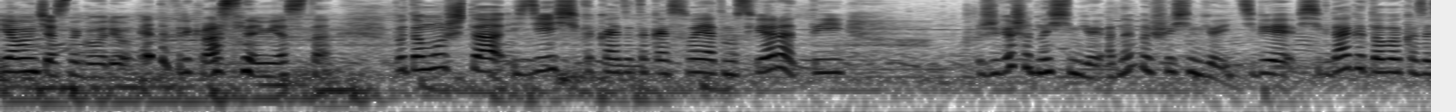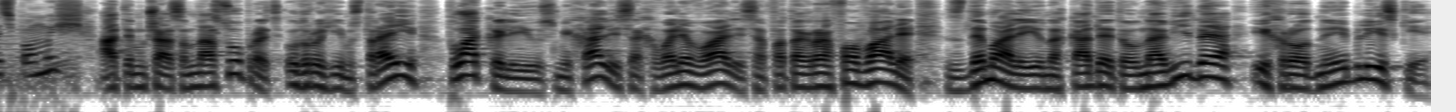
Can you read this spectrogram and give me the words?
я вам честно говорю, это прекрасное место, потому что здесь какая-то такая своя атмосфера, ты живешь одной семьей, одной большой семьей. Тебе всегда готовы оказать помощь. А тым часам насупраць у другім страі плакалі і усміхаліся, хваляваліся, фатаграфавалі, здымалі юных кадэтаў на відэа іх родныя і блізкія.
